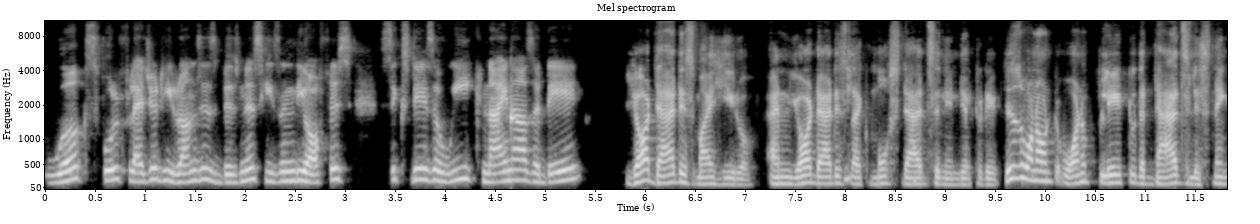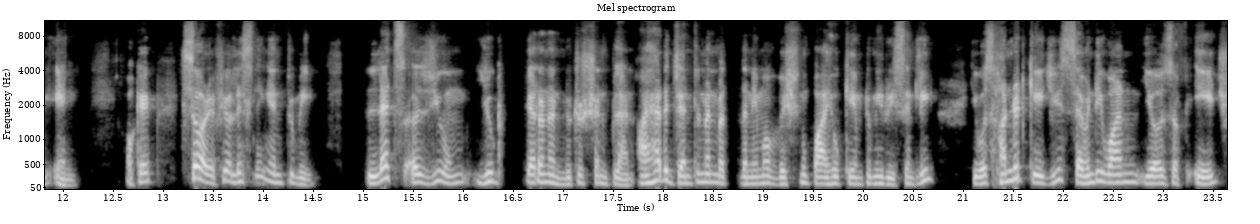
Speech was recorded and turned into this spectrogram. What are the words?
works full fledged. He runs his business. He's in the office six days a week, nine hours a day. your dad is my hero and your dad is like most dads in india today. This is what i want to, play to the dads listening in okay? Sir if you're listening in to me let's assume you get on a nutrition plan. I had a gentleman by the name of vishnu pai who came to me recently. He was 100 kgs 71 years of age.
